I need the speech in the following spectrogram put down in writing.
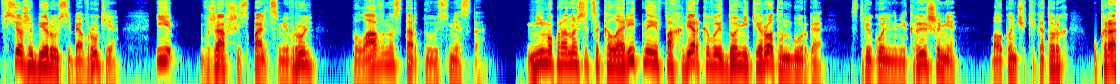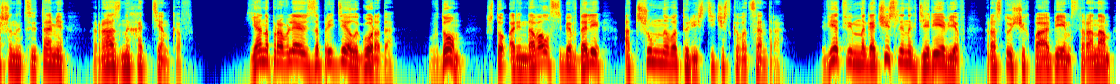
все же беру себя в руки и, вжавшись пальцами в руль, плавно стартую с места. Мимо проносятся колоритные фахверковые домики Ротенбурга с треугольными крышами, балкончики которых украшены цветами разных оттенков. Я направляюсь за пределы города, в дом, что арендовал себе вдали от шумного туристического центра. Ветви многочисленных деревьев, растущих по обеим сторонам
